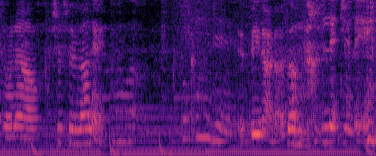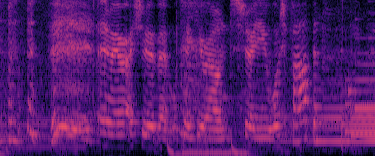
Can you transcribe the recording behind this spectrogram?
Until now. It's just been manic. Oh, what can you do? It'd be like that sometimes. Literally. anyway, we're at a shoe event. We'll take you around, to show you what's poppin'.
